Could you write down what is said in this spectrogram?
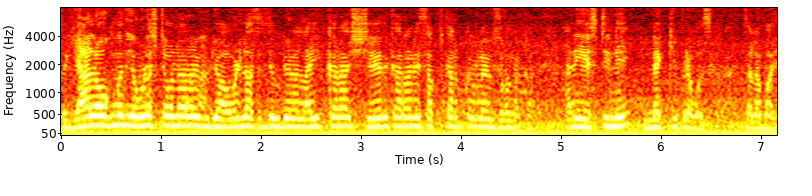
तर या लॉगमध्ये एवढंच ठेवणार व्हिडिओ आवडला असेल तर व्हिडिओला लाईक करा शेअर करा आणि सबस्क्राईब करायला विसरू नका. आणि एस टीने नक्की प्रवास करा. चला बाय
